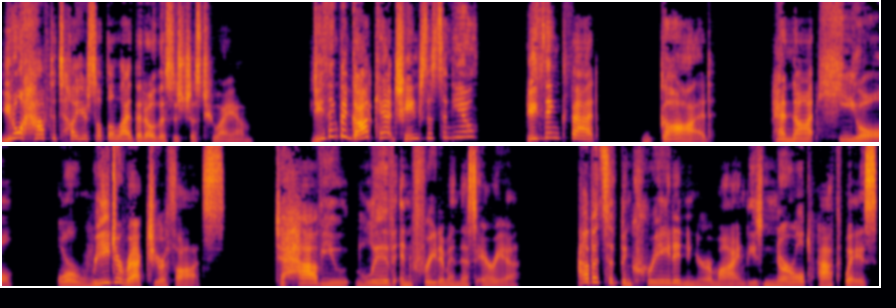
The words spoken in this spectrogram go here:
You don't have to tell yourself the lie that, oh, this is just who I am. Do you think that God can't change this in you? Do you think that God cannot heal or redirect your thoughts to have you live in freedom in this area? Habits have been created in your mind, these neural pathways,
